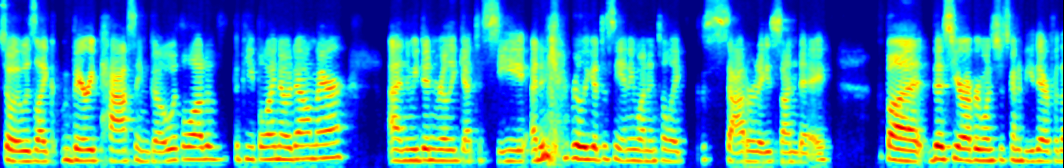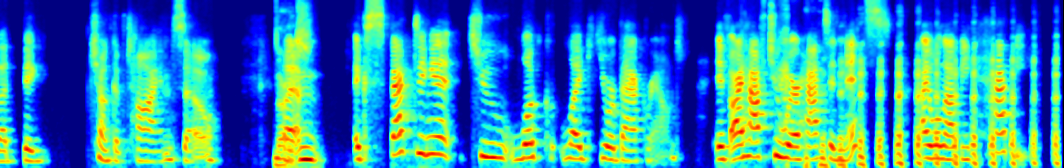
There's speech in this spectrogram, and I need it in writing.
So it was like very pass and go with a lot of the people I know down there. And we didn't really get to see, I didn't really get to see anyone until like Saturday, Sunday. But this year, everyone's just going to be there for that big chunk of time. So nice. I'm expecting it to look like your background. If I have to wear hats and mitts, I will not be happy.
